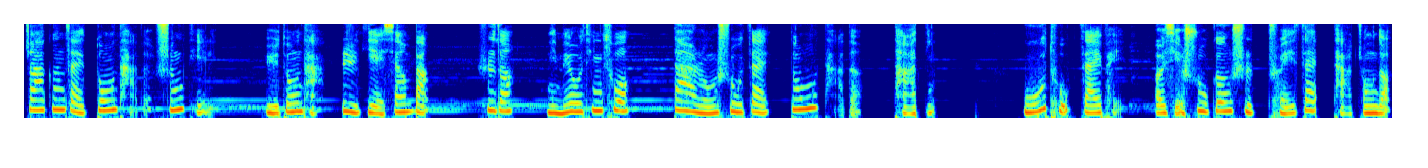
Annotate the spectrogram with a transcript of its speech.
扎根在东塔的身体里，与东塔日夜相伴。是的，你没有听错，大榕树在东塔的塔顶，无土栽培，而且树根是垂在塔中的，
